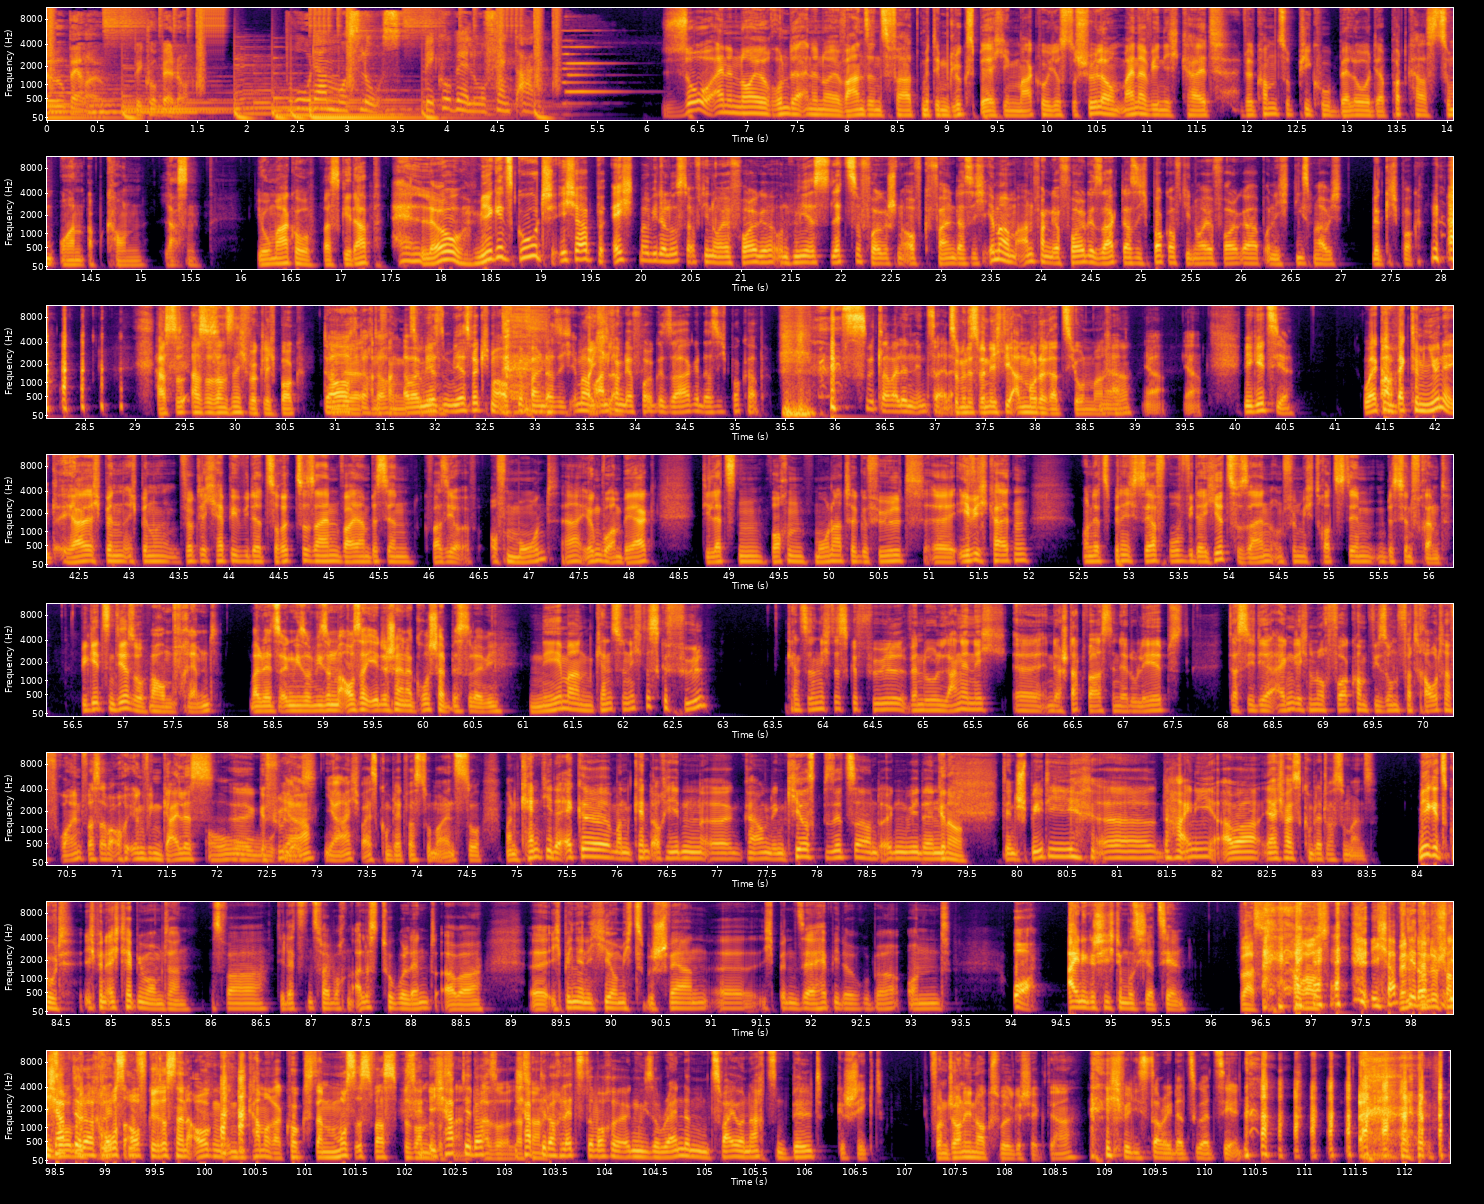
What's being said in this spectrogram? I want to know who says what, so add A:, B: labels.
A: Picobello.
B: Picobello.
C: Bruder muss los. Picobello fängt an.
B: So, eine neue Runde, eine neue Wahnsinnsfahrt mit dem Glücksbärchen Marco Justus Schöler und meiner Wenigkeit. Willkommen zu Picobello, der Podcast zum Ohren abkauen lassen. Jo Marco, was geht ab?
D: Hello, mir geht's gut. Ich habe echt mal wieder Lust auf die neue Folge und mir ist letzte Folge schon aufgefallen, dass ich immer am Anfang der Folge sage, dass ich Bock auf die neue Folge habe und ich diesmal habe ich wirklich Bock.
B: Hast du, hast du sonst nicht wirklich Bock?
D: Doch, doch, doch. Aber mir ist, mir ist wirklich mal aufgefallen, dass ich immer am Anfang der Folge sage, dass ich Bock habe. das ist mittlerweile ein Insider.
B: Zumindest wenn ich die Anmoderation mache.
D: Ja, ne? ja, ja. Wie geht's dir? Welcome Ach, back to Munich.
B: Ja, ich bin, ich bin wirklich happy, wieder zurück zu sein. War ja ein bisschen quasi auf dem Mond, ja, irgendwo am Berg. Die letzten Wochen, Monate gefühlt, äh, Ewigkeiten. Und jetzt bin ich sehr froh, wieder hier zu sein und fühle mich trotzdem ein bisschen fremd. Wie geht's denn dir so?
D: Warum fremd? Weil du jetzt irgendwie so wie so ein Außerirdischer in einer Großstadt bist, oder wie?
B: Nee, Mann, kennst du nicht das Gefühl? Kennst du nicht das Gefühl, wenn du lange nicht äh, in der Stadt warst, in der du lebst, dass sie dir eigentlich nur noch vorkommt wie so ein vertrauter Freund, was aber auch irgendwie ein geiles äh, oh, äh, Gefühl
D: ja,
B: ist.
D: Ja, ich weiß komplett, was du meinst. So, man kennt jede Ecke, man kennt auch jeden, äh, keine Ahnung, den Kioskbesitzer und irgendwie den,
B: genau.
D: den Späti-Heini, äh, aber ja, ich weiß komplett, was du meinst. Mir geht's gut. Ich bin echt happy momentan. Es war die letzten zwei Wochen alles turbulent, aber äh, ich bin ja nicht hier, um mich zu beschweren. Äh, ich bin sehr happy darüber und oh, eine Geschichte muss ich erzählen.
B: Was? Hau raus.
D: ich hab
B: wenn,
D: dir doch,
B: wenn du schon
D: ich
B: so mit
D: doch
B: groß
D: letztens,
B: aufgerissenen Augen in die Kamera guckst, dann muss es was Besonderes
D: ich hab dir doch,
B: sein. Also,
D: ich habe dir doch letzte Woche irgendwie so random um 2 Uhr nachts ein Bild geschickt.
B: Von Johnny Knoxville geschickt, ja?
D: Ich will die Story dazu erzählen.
